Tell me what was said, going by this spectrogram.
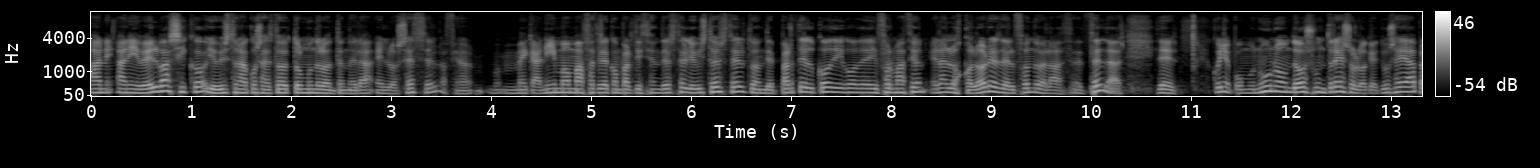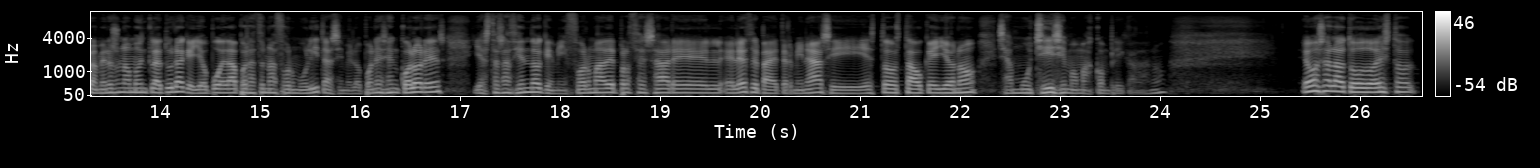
A, nivel básico, yo he visto una cosa, esto todo el mundo lo entenderá, en los Excel, al final, mecanismo más fácil de compartición de Excel, yo he visto Excel donde parte del código de información eran los colores del fondo de las celdas. Y dices, coño, pues un 1, un 2, un 3 o lo que tú sea, pero al menos una nomenclatura que yo pueda pues, hacer una formulita. Si me lo pones en colores, ya estás haciendo que mi forma de procesar el, el Excel para determinar si esto está ok o no sea muchísimo más complicada. ¿no? Hemos hablado todo esto,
